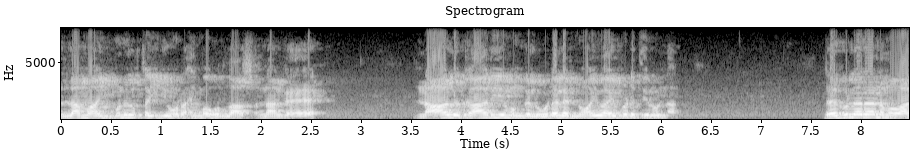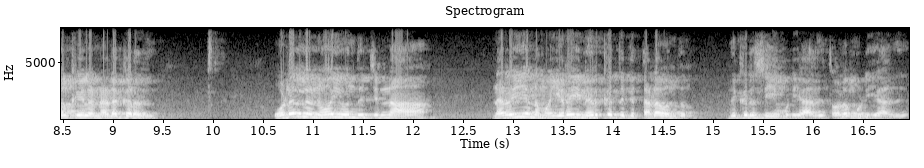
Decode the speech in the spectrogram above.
அல்லாமா இபுனுல் கையும் ரஹிமஹுல்லா சொன்னாங்க நாலு காரியம் உங்கள் உடலை நோய்வாய்ப்படுத்திடும்னாங்க. ரெகுலராக நம்ம வாழ்க்கையில் நடக்கிறது. உடலில் நோய் வந்துச்சுன்னா நிறைய நம்ம இறை நெருக்கத்துக்கு தடை வந்துடும் திக்ரு செய்ய முடியாது தொழ முடியாது.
